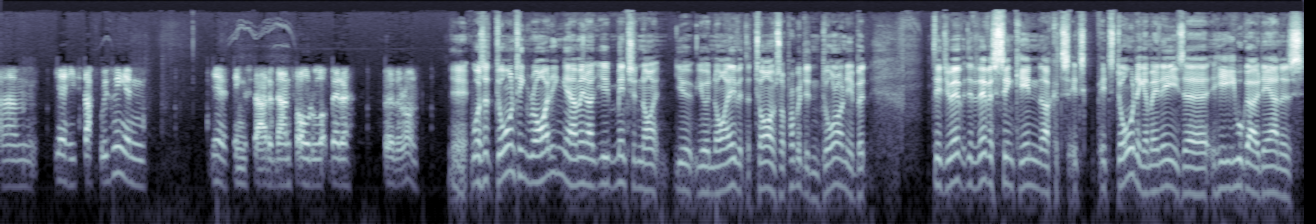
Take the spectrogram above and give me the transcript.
um, yeah, he stuck with me, and yeah, things started to unfold a lot better further on. Yeah, was it daunting riding? I mean, you mentioned you you were naive at the time, so it probably didn't dawn on you. But did you ever did it ever sink in? Like it's it's it's daunting. I mean, he's uh, he will go down as.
